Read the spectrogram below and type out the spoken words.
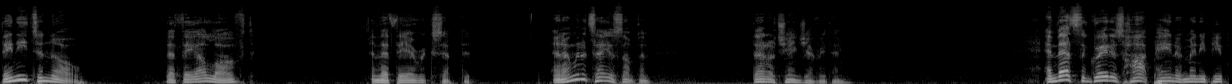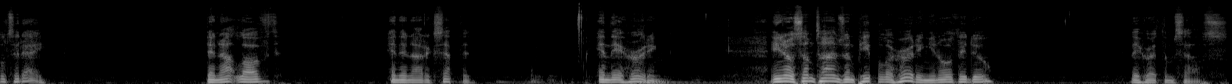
They need to know that they are loved and that they are accepted. And I'm going to tell you something that'll change everything. And that's the greatest hot pain of many people today. They're not loved and they're not accepted. And they're hurting. And you know, sometimes when people are hurting, you know what they do? They hurt themselves.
